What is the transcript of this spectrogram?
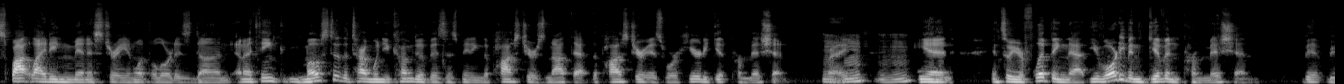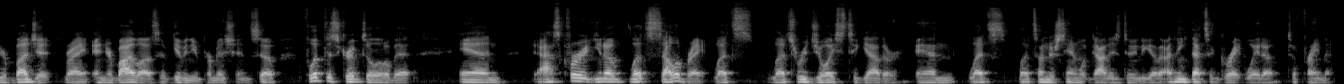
spotlighting ministry and what the Lord has done. And I think most of the time when you come to a business meeting, the posture is not that. The posture is we're here to get permission, right? Mm-hmm, mm-hmm. And and so you're flipping that. You've already been given permission. Your budget, right, and your bylaws have given you permission. So flip the script a little bit and ask for you know let's celebrate let's let's rejoice together and let's let's understand what god is doing together i think that's a great way to to frame it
